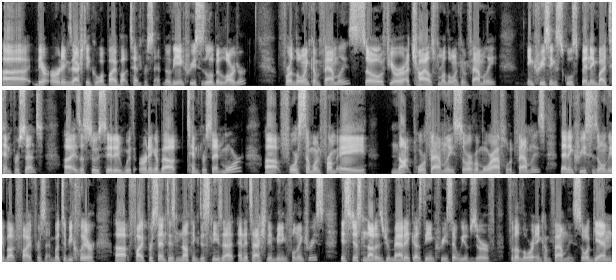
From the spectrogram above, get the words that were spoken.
uh, their earnings actually go up by about 10%. Now, the increase is a little bit larger for low income families. So if you're a child from a low income family, increasing school spending by 10% uh, is associated with earning about 10% more. Uh, for someone from a not poor families, sort of more affluent families, that increase is only about 5%. But to be clear, uh, 5% is nothing to sneeze at, and it's actually a meaningful increase. It's just not as dramatic as the increase that we observe for the lower income families. So again,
